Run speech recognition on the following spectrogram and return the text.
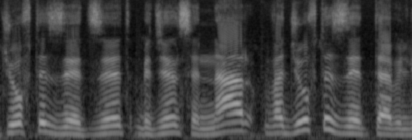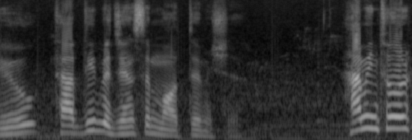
جفت ZZ به جنس نر و جفت ZW تبدیل به جنس ماده میشه. همینطور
